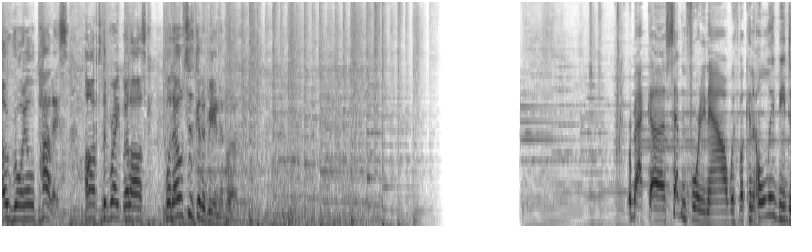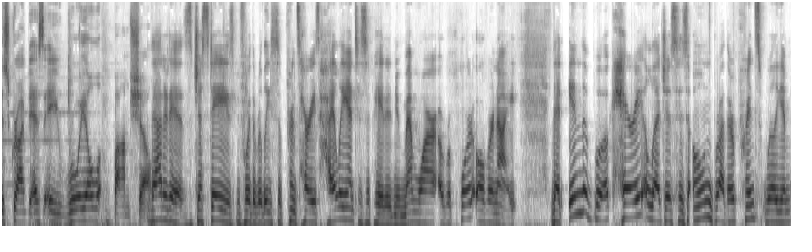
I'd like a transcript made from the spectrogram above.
a royal palace. After the break, we'll ask what else is going to be in the book. We're back uh, 740 now with what can only be described as a royal bombshell. That it is. Just days before the release of Prince Harry's highly anticipated new memoir, a report overnight that in the book, Harry alleges his own brother, Prince William,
